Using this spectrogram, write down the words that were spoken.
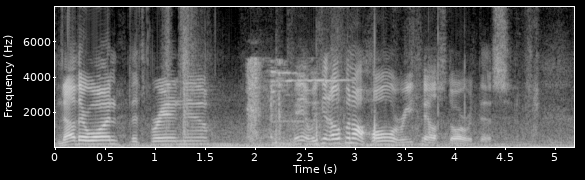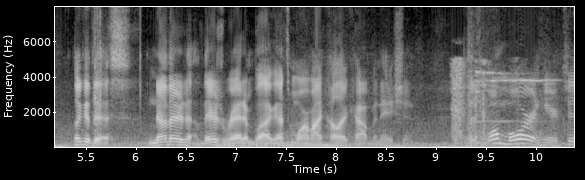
Another one that's brand new. Man, we can open a whole retail store with this. Look at this. Another, there's red and black. That's more of my color combination. There's one more in here too.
